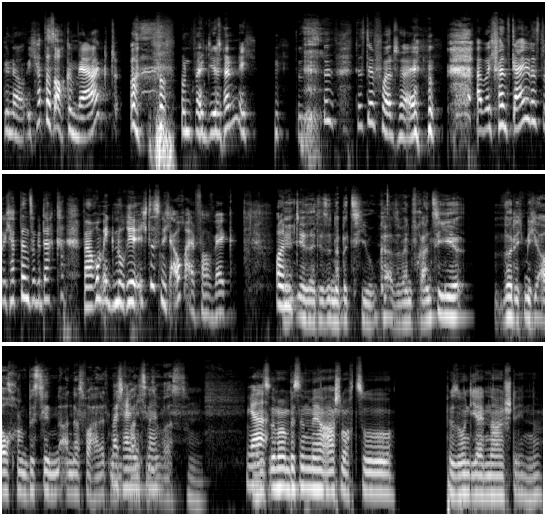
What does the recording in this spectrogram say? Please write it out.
genau, ich habe das auch gemerkt und bei dir dann nicht. Das ist, das, das ist der Vorteil. Aber ich fand's geil, dass du, ich habe dann so gedacht, warum ignoriere ich das nicht auch einfach weg? Und ihr seid jetzt in einer Beziehung. Also wenn Franzi, würde ich mich auch ein bisschen anders verhalten. wenn Wahrscheinlich, Franzi ne? sowas. Man ja, ist immer ein bisschen mehr Arschloch zu Personen, die einem nahestehen. Ne?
